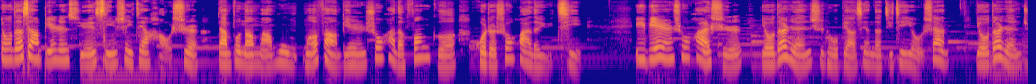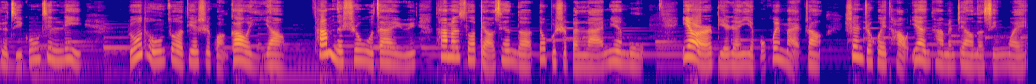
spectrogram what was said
懂得向别人学习是一件好事，但不能盲目模仿别人说话的风格或者说话的语气。与别人说话时，有的人试图表现得极其友善，有的人却急功近利，如同做电视广告一样。他们的失误在于，他们所表现的都不是本来面目，因而别人也不会买账，甚至会讨厌他们这样的行为。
